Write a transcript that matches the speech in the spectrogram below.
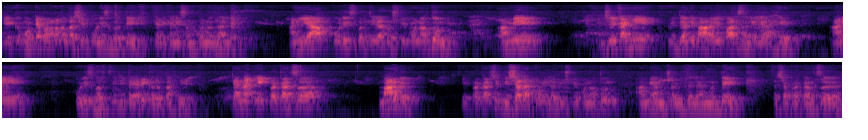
एक मोठ्या प्रमाणात अशी पोलीस भरती त्या ठिकाणी संपन्न झाली. आणि या पोलीस भरतीच्या दृष्टिकोनातून आम्ही जे काही विद्यार्थी बारावी पास झालेले आहेत आणि पोलीस भरतीची तयारी करत आहेत त्यांना एक प्रकारचं मार्ग एक प्रकारची दिशा दाखवण्याच्या दृष्टिकोनातून आम्ही आमच्या विद्यालयामध्ये तशा प्रकारचं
